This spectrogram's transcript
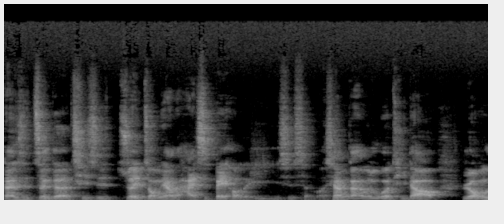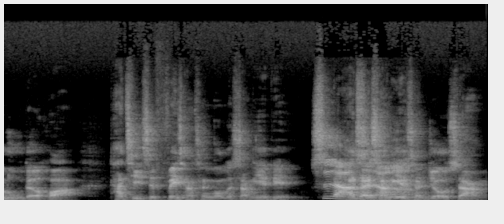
但是这个其实最重要的还是背后的意义是什么？像刚刚如果提到熔炉的话，它其实是非常成功的商业电影，是啊，它在商业成就上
